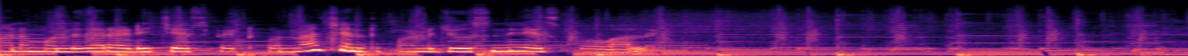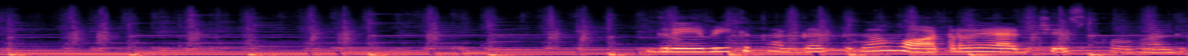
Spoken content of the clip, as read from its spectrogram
మనం ముందుగా రెడీ చేసి పెట్టుకున్న చింతపండు జ్యూస్ని వేసుకోవాలి. గ్రేవీకి తగ్గట్టుగా వాటర్ యాడ్ చేసుకోవాలి.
